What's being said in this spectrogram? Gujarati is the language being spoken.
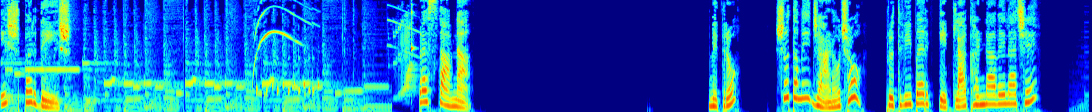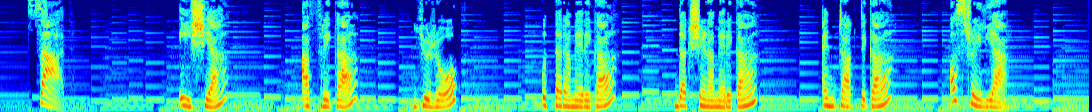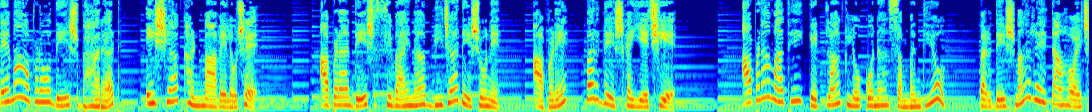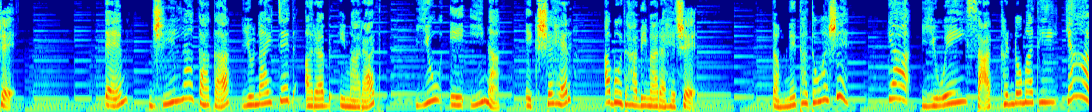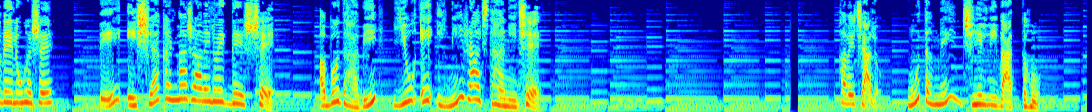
દેશ પરદેશ પ્રસ્તાવના મિત્રો શું તમે જાણો છો પૃથ્વી પર કેટલા ખંડ આવેલા છે સાત એશિયા આફ્રિકા યુરોપ ઉત્તર અમેરિકા દક્ષિણ અમેરિકા એન્ટાર્કટિકા ઓસ્ટ્રેલિયા. તેમાં આપણો દેશ ભારત એશિયા ખંડમાં આવેલો છે. આપણા દેશ સિવાયના બીજા દેશોને આપણે પરદેશ કહીએ છીએ. આપણામાંથી કેટલાક લોકોના સંબંધીઓ પરદેશમાં રહેતા હોય છે. તેમ ઝીલના કાકા યુનાઇટેડ અરબ ઇમારાત યુએઈના એક શહેર અબુધાબીમાં રહે છે. તમને થતું હશે? કે આ યુએ સાત ખંડોમાંથી ક્યાં આવેલું હશે? તે એશિયા ખંડમાં જ આવેલો એક દેશ છે. અબુધાબી યુએઈની રાજધાની છે. હવે ચાલો, હું તમને ઝીલની વાત કહું.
